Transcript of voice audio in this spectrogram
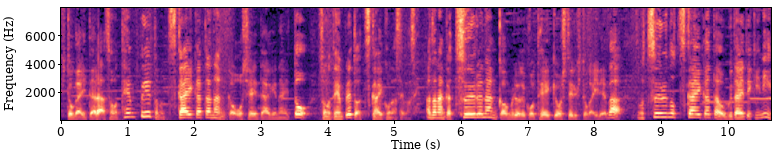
人がいたらそのテンプレートの使い方なんかを教えてあげないとそのテンプレートは使いこなせません。あとなんかツールなんかを無料でこう提供してる人がいればそのツールの使い方を具体的に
